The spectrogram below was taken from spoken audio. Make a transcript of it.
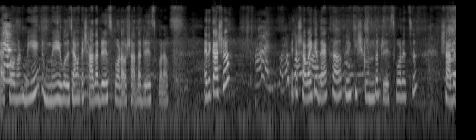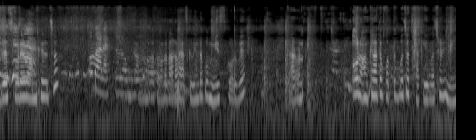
দেখো আমার মেয়ে মেয়ে বলেছে আমাকে সাদা ড্রেস পরাও সাদা ড্রেস পরাও। এদিকে আসো। এটা সবাইকে দেখাও তুমি কি সুন্দর ড্রেস পরেছো। সাদা ড্রেস পরে রং খেলছো। তোমাদের দাদা আজকে দিনটা খুব মিস করবে। কারণ ও রং খেলা তো প্রত্যেক বছর থাকে, এই বছরই নেই।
